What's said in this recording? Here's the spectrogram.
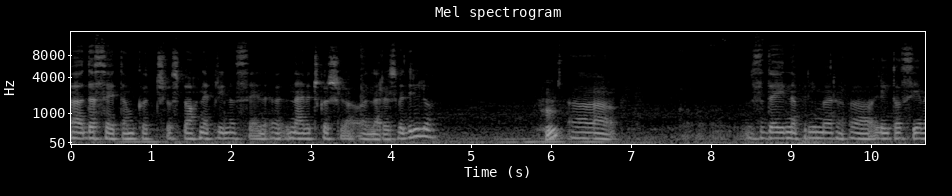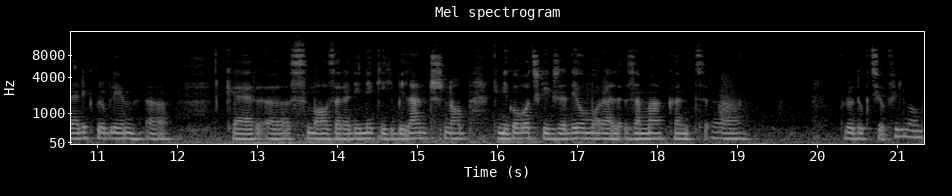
eh, Da se je tam krčilo, sploh ne pri nas, se je eh, največ kršilo eh, na razvedrilu, Uh, zdaj, naprimer, letos je velik problem, ker uh, smo zaradi nekih bilančno knjigovodskih zadev morali zamakniti uh, produkcijo filmov.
